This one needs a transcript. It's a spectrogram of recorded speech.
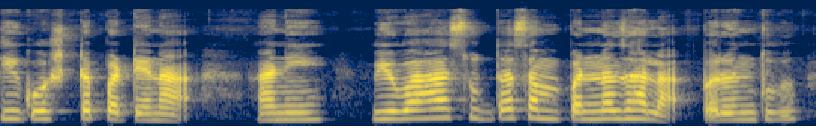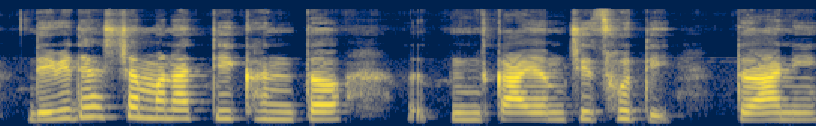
ती गोष्ट पटेना आणि विवाहसुद्धा संपन्न झाला परंतु देवीदासच्या मनात ती खंत कायमचीच होती. तर आणि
